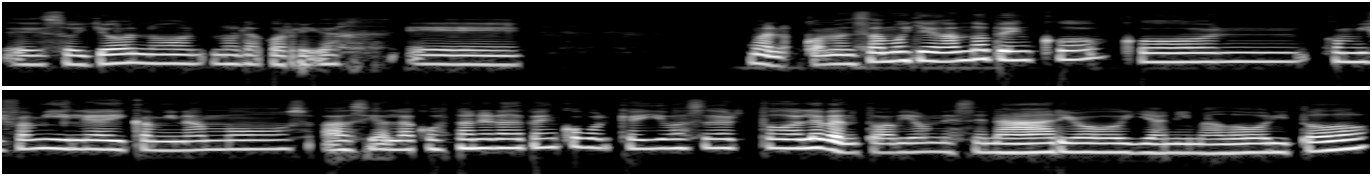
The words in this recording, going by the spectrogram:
Eh, soy yo, no, no la corrida. Eh, bueno, comenzamos llegando a Penco con, con, mi familia y caminamos hacia la costanera de Penco porque ahí iba a ser todo el evento. Había un escenario y animador y todo.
